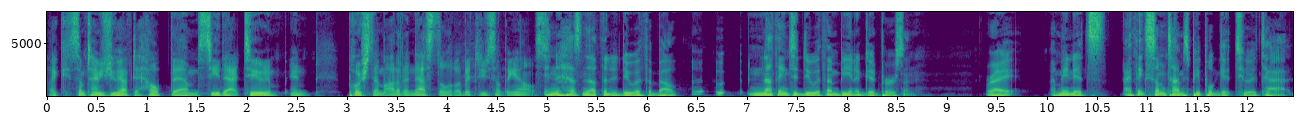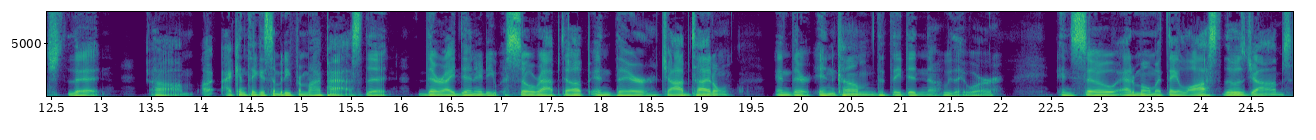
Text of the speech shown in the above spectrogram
Like sometimes you have to help them see that too and, and push them out of the nest a little bit to do something else. and it has nothing to do with about nothing to do with them being a good person right i mean it's i think sometimes people get too attached that um, I, I can think of somebody from my past that their identity was so wrapped up in their job title and their income that they didn't know who they were and so at a moment they lost those jobs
